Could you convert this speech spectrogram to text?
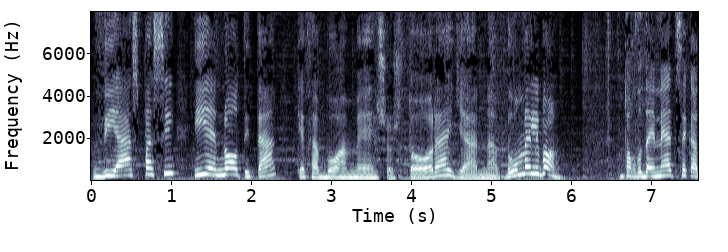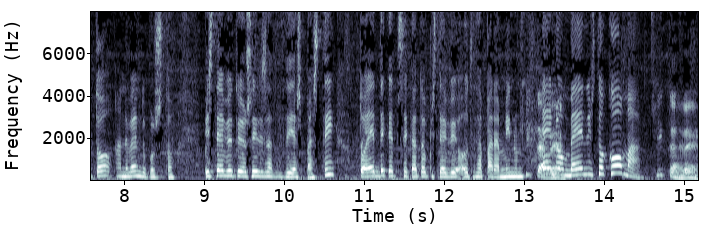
διάσπαση ή ενότητα και θα μπω αμέσως τώρα για να δούμε λοιπόν. Το 89% ανεβαίνει το ποσοστό. Πιστεύει ότι ο ΣΥΡΙΖΑ θα διασπαστεί. Το 11% πιστεύει ότι θα παραμείνουν Κοίτα, ρε. ενωμένοι στο κόμμα. Κοίτα ρε.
